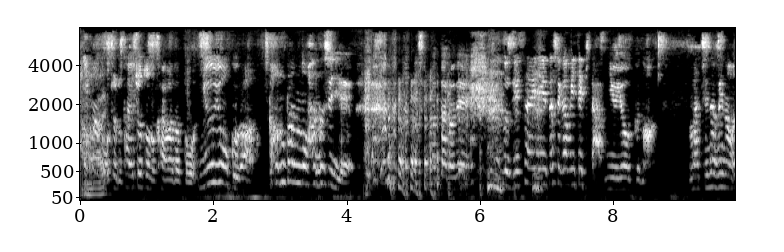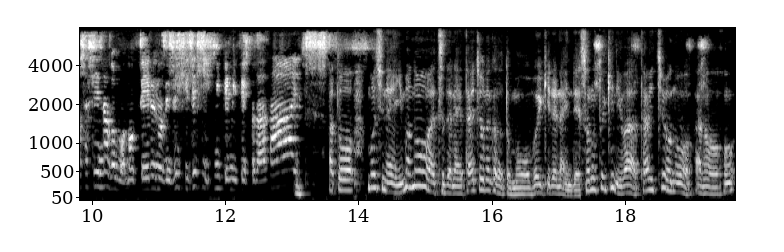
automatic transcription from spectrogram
今のちょっと対象との会話だと、ニューヨークが岩盤の話で しまったので、ちょっと実際に私が見てきたニューヨークの街並みの写真なども載っているので、ぜひぜひ見てみてください。あと、もしね、今のやつでね、体調なんかだともう覚えきれないんで、その時には体調の、あの、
